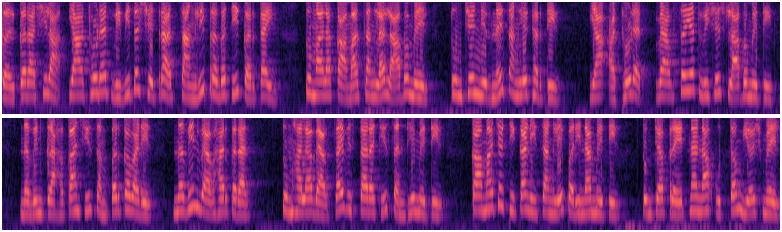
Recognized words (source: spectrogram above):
कर्क राशीला या आठवड्यात विविध क्षेत्रात चांगली प्रगती करता येईल. तुम्हाला कामात चांगला लाभ मिळेल. तुमचे निर्णय चांगले ठरतील. या आठवड्यात व्यवसायात विशेष लाभ मिळतील. नवीन ग्राहकांशी संपर्क वाढेल. नवीन व्यवहार कराल. तुम्हाला व्यवसाय विस्ताराची संधी मिळतील. कामाच्या ठिकाणी चांगले परिणाम मिळतील. तुमच्या प्रयत्नांना उत्तम यश मिळेल.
